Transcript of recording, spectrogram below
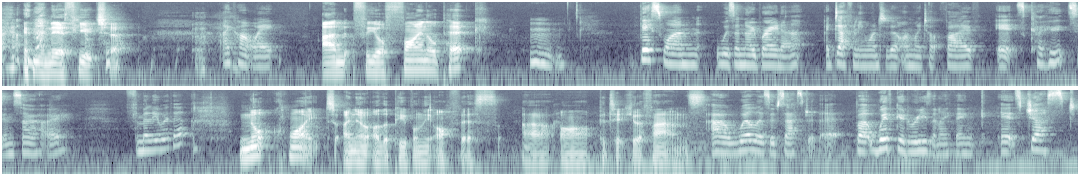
in the near future. I can't wait. And for your final pick, This one was a no brainer. I definitely wanted it on my top five. It's Cahoots in Soho. Familiar with it? not quite. I know other people in the office uh, are particular fans. Uh, Will is obsessed with it, but with good reason, I think. It's just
